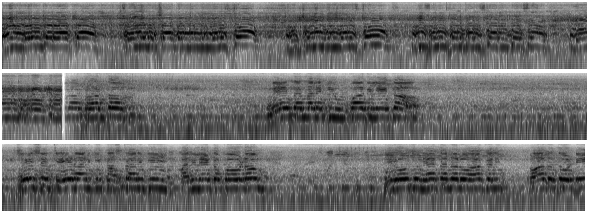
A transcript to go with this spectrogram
మేము పోయిన తర్వాత సైనిక శాఖ మంత్రిని కలుస్తూ ముఖ్యమంత్రిని కలుస్తూ ఈ సమస్యల పరిష్కారం కోసం గవర్నమెంట్ ప్రయత్నం ప్రాంతం నేతన్నలకి ఉపాధి లేక చేసి చేయడానికి కష్టానికి పని లేకపోవడం ఈరోజు నేతన్నలు ఆకలి బాధతోటి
